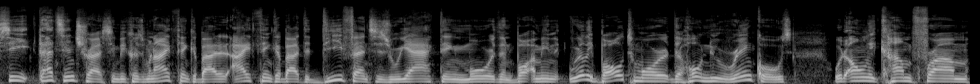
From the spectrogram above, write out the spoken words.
See, that's interesting because when I think about it, I think about the defenses reacting more than ball. I mean, really, Baltimore, the whole new wrinkles would only come from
